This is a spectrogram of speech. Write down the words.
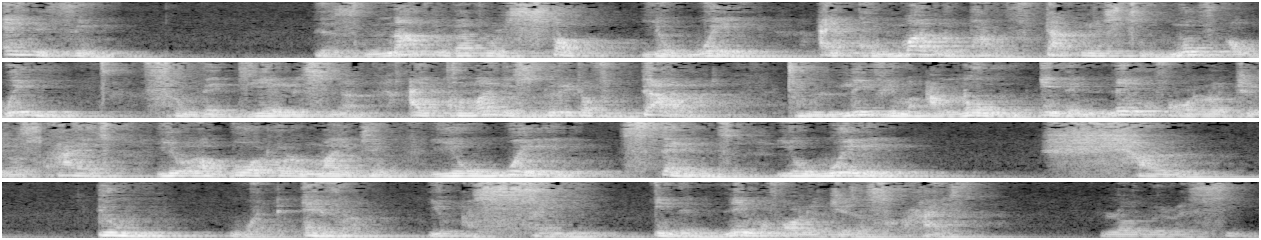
anything. There's nothing that will stop your way. I command the power of darkness to move away from the dear listener. I command the spirit of doubt to leave him alone in the name of our Lord Jesus Christ. You are God Almighty. Your will stands. Your will shall do whatever you are saying in the name of our Lord Jesus Christ. Lord, we receive.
